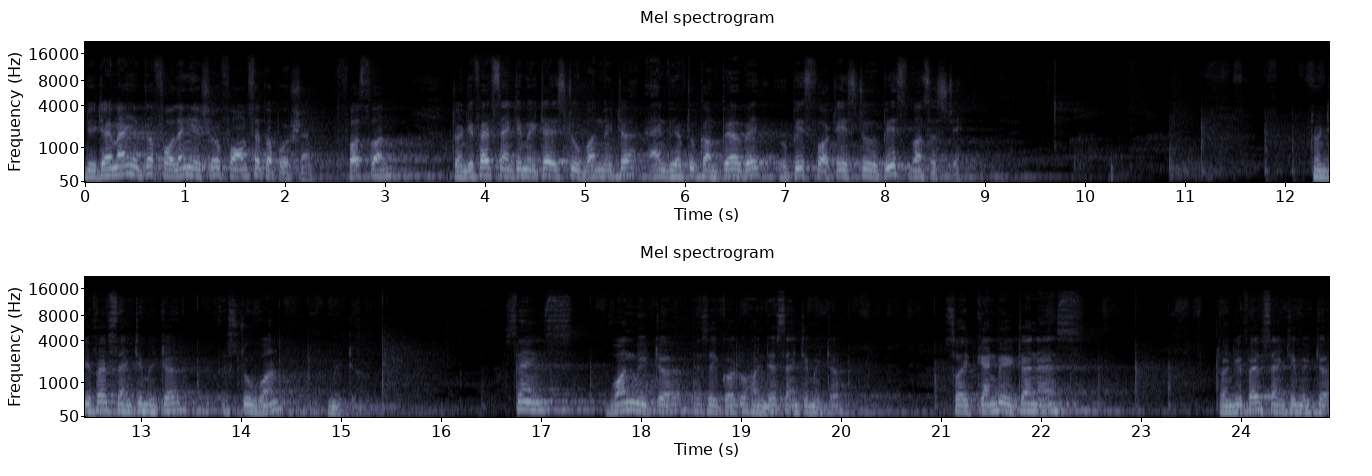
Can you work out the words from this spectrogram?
Determine if the following ratio forms a proportion. First one, 25 centimeter is to 1 meter and we have to compare with rupees 40 is to rupees 160. 25 centimeter is to 1 meter. Since 1 meter is equal to 100 centimeter, so it can be written as 25 centimeter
